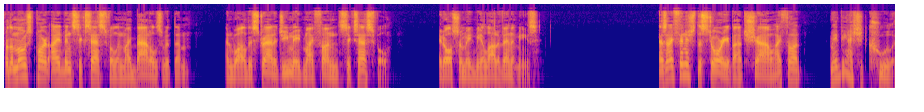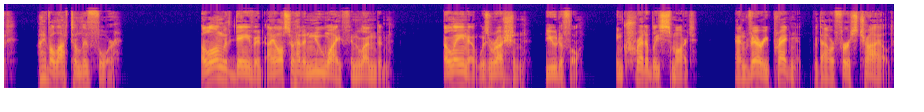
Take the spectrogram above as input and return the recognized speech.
For the most part, I had been successful in my battles with them, and while this strategy made my fund successful, it also made me a lot of enemies. As I finished the story about Shao, I thought maybe I should cool it. I have a lot to live for. Along with David, I also had a new wife in London. Elena was Russian beautiful, incredibly smart, and very pregnant with our first child.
